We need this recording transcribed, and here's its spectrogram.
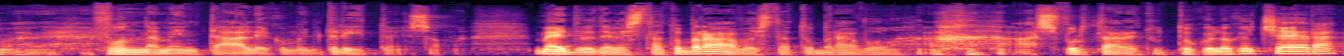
eh, fondamentale come il dritto. Insomma. Medvedev è stato bravo, è stato bravo a, a sfruttare tutto quello che c'era,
